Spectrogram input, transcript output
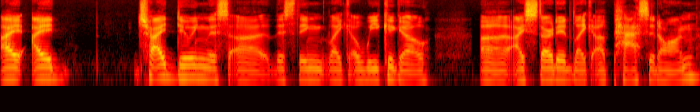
i i tried doing this uh this thing like a week ago uh i started like a pass it on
